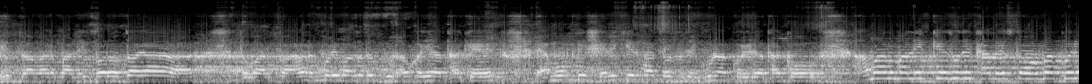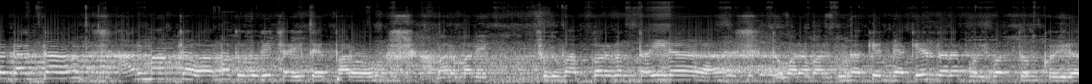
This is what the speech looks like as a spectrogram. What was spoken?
কিন্তু আমার মালিক বড় দয়া তোমার পাহাড় পরিমাণ যদি গুণা হইয়া থাকে, এমনকি শেরিকের মতো যদি গুণা কইরা থাকো, আমার মালিককে যদি খালেজ তহবা করে ডাক দাও, আর মাপ চাওয়ার মতো যদি চাইতে পারো, আমার মালিক শুধু মাফ করবেন তাই না? তোমার আমার গুণাকে ন্যাকের দ্বারা পরিবর্তন কইরা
